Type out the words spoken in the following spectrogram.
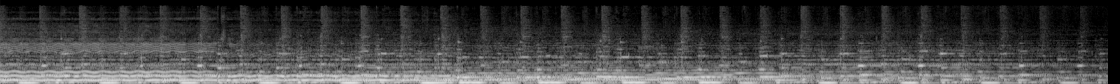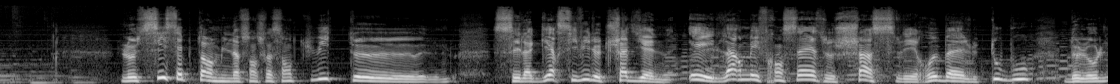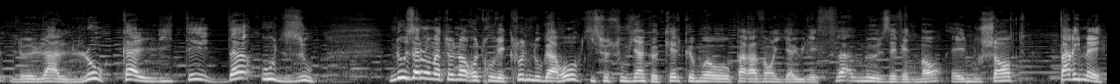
Le 6 septembre 1968, euh, c'est la guerre civile tchadienne et l'armée française chasse les rebelles Toubou de, de la localité d'Aouzou. Nous allons maintenant retrouver Claude Nougaro qui se souvient que quelques mois auparavant il y a eu les fameux événements et il nous chante Paris-Mai.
